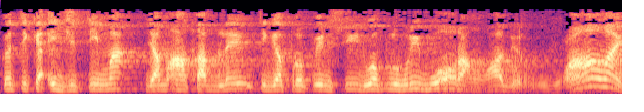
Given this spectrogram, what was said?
ketika ijtima jamaah tabligh tiga provinsi 20 ribu orang hadir ramai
